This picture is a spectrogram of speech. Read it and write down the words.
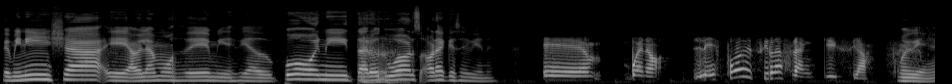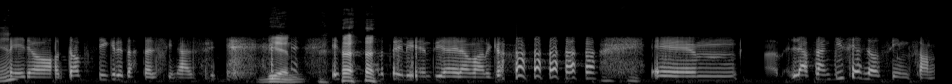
Femininja, eh, hablamos de Mi Desviado Pony, Tarot Wars. ¿Ahora qué se viene? eh, bueno, les puedo decir la franquicia, Muy bien. pero top secret hasta el final, sí. Bien. es parte de la identidad de la marca. Em, la franquicia es Los Simpson.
